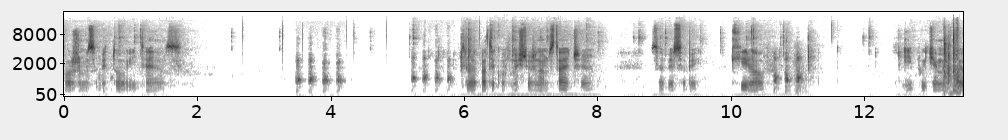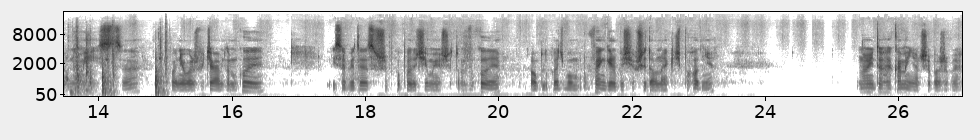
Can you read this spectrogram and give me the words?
Położymy sobie tu i teraz. Tyle patyków myślę, że nam starczy. Sobie sobie kilo i pójdziemy w pewne miejsce, ponieważ widziałem tam góry i sobie teraz szybko polecimy jeszcze tam w góry oblukać, bo węgiel by się przydał na jakieś pochodnie. No i trochę kamienia trzeba, żeby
